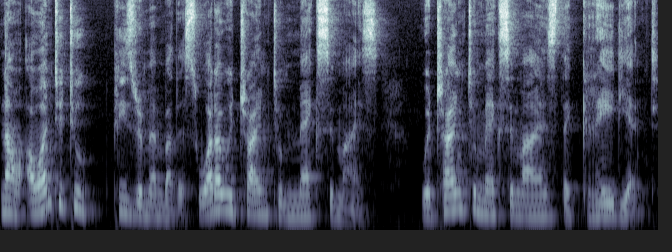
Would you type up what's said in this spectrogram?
Now, I want you to please remember this. What are we trying to maximize? We're trying to maximize the gradient.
